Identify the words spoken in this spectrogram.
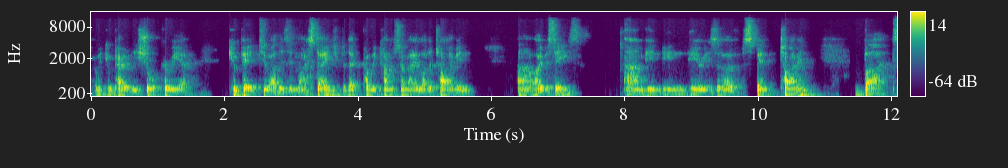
probably comparatively short career compared to others in my stage. But that probably comes from a lot of time in uh, overseas um, in, in areas that I've spent time in. But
